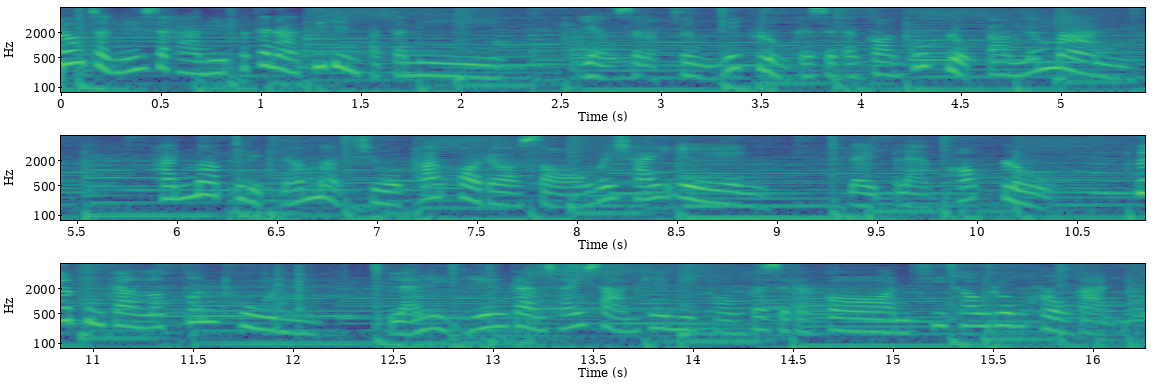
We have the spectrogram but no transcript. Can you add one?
นอกจากนี้สถานีพัฒนาที่ดินปัตตานียังสนับสนุนให้กลุ่มเกษตรกรผู้ปลูกปาล์มน้ำมันหันมาผลิตน้ำหมักชีวภาพพอดอ2ไว้ใช้เอง ในแปลงเพาะปลูก เพื่อเป็นการลดต้นทุน และหลีกเลี่ยงการใช้สารเคมีของเกษตรกรที่เข้าร่วมโครงการอีก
